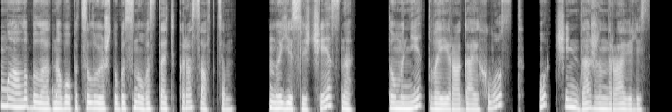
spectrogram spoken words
мало было одного поцелуя, чтобы снова стать красавцем. Но если честно, то мне твои рога и хвост очень даже нравились»,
